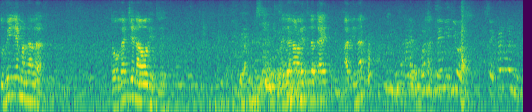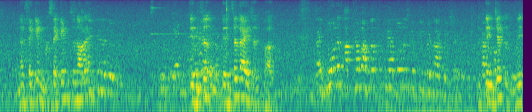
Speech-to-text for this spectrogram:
तुम्ही जे म्हणालात दोघांची नावं घेतली. पहिलं नाव घेतलं काय? आदिनाथ? नाही सेकंड सेकंडचं नाव काय? त्यांचं त्यांचं काय याच्यात भाग? आहे. मी-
